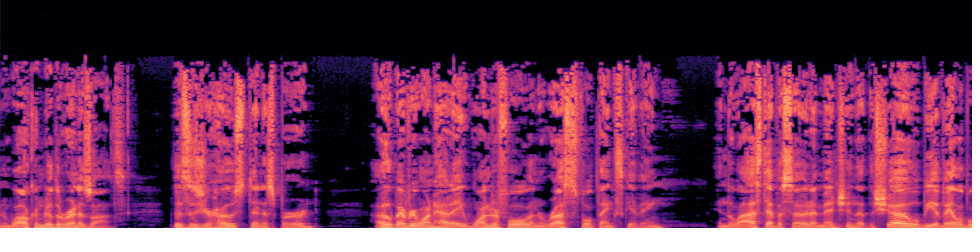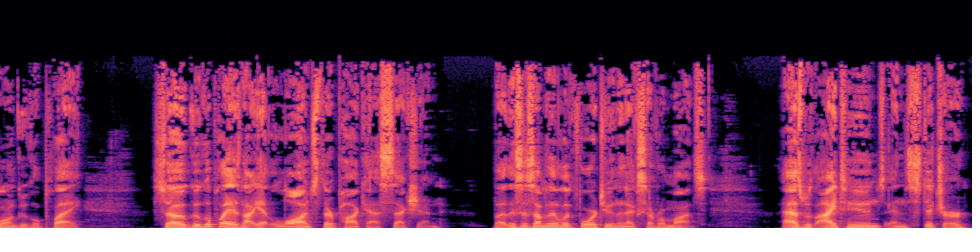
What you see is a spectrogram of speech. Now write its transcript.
And welcome to the Renaissance. This is your host, Denis Byrd. I hope everyone had a wonderful and restful Thanksgiving. In the last episode, I mentioned that the show will be available on Google Play. So, Google Play has not yet launched their podcast section, but this is something to look forward to in the next several months. As with iTunes and Stitcher,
